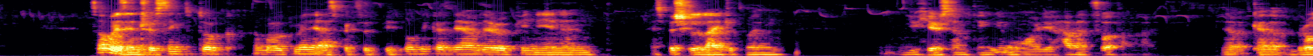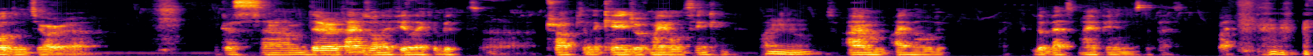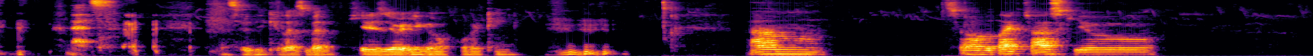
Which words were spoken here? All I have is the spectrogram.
it's always interesting to talk about many aspects with people because they have their opinion and especially like it when you hear something new or you haven't thought about it. You know, it kind of broadens your. Uh, because um, there are times when I feel like a bit uh, trapped in the cage of my own thinking. Like, mm-hmm. I'm I know the, the best. My opinion is the best, but that's that's ridiculous. But here's your ego working. um. So I would like to ask you,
